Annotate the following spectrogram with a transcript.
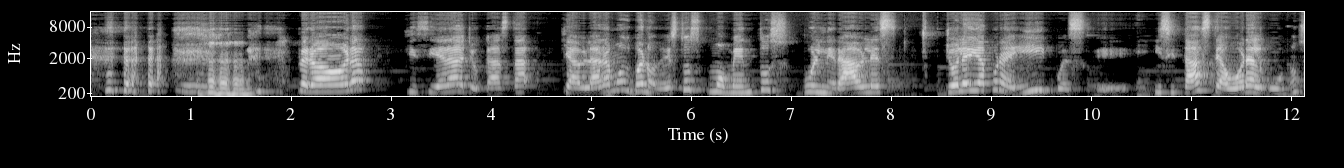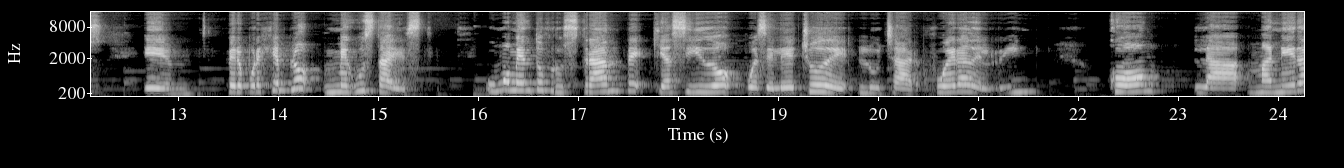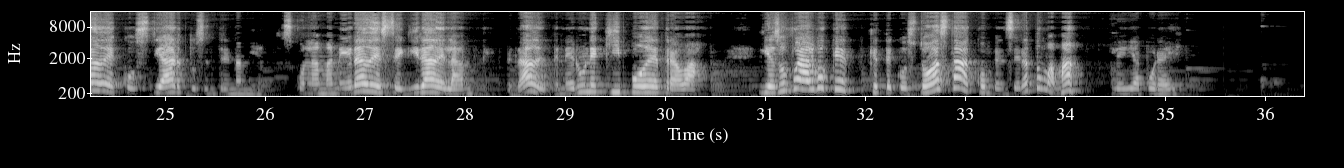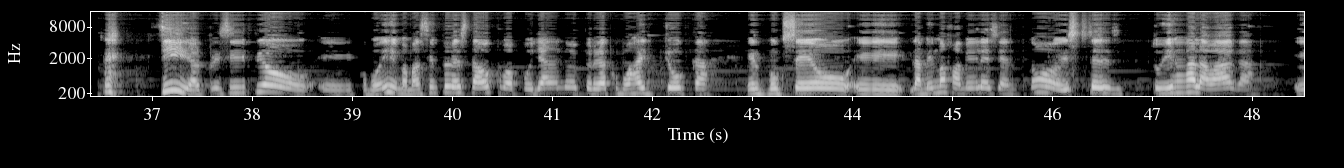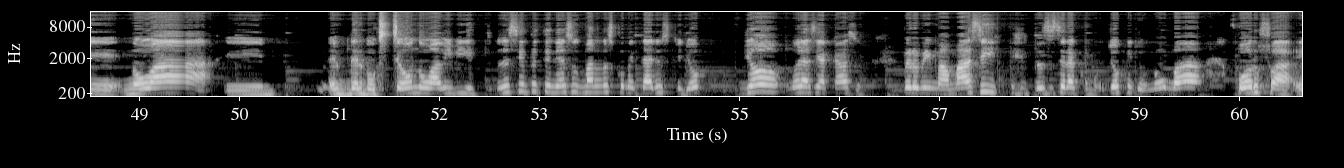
Pero ahora quisiera, Yocasta, que habláramos, bueno, de estos momentos vulnerables. Yo leía por ahí, pues, eh, y citaste ahora algunos, eh, pero por ejemplo, me gusta este un momento frustrante que ha sido pues el hecho de luchar fuera del ring con la manera de costear tus entrenamientos, con la manera de seguir adelante, ¿verdad? De tener un equipo de trabajo. Y eso fue algo que, te costó hasta convencer a tu mamá, leía por ahí. Sí, al principio, eh, como dije, mamá siempre ha estado como apoyándome, pero era como, ay, choca, el boxeo, eh, la misma familia decían, no, este, tu hija la vaga, eh, no va, eh, el, del boxeo no va a vivir. Entonces siempre tenía sus malos comentarios que yo, yo no le hacía caso, pero mi mamá sí. Entonces era como, yo que yo no va, porfa,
